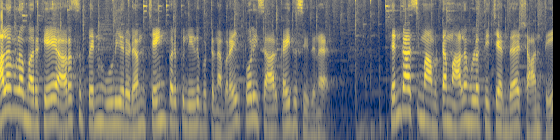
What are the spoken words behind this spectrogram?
ஆலங்குளம் அருகே அரசு பெண் ஊழியரிடம் செயின் பறிப்பில் ஈடுபட்ட நபரை போலீசார் கைது செய்தனர். தென்காசி மாவட்டம் ஆலங்குளத்தைச் சேர்ந்த சாந்தி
